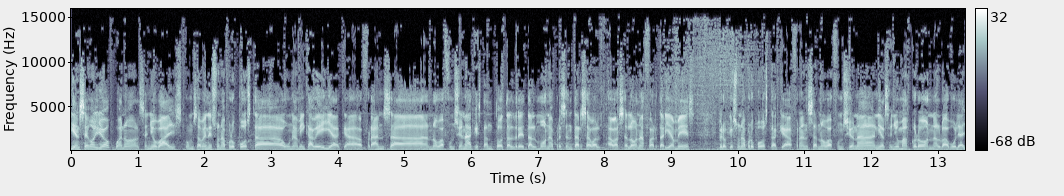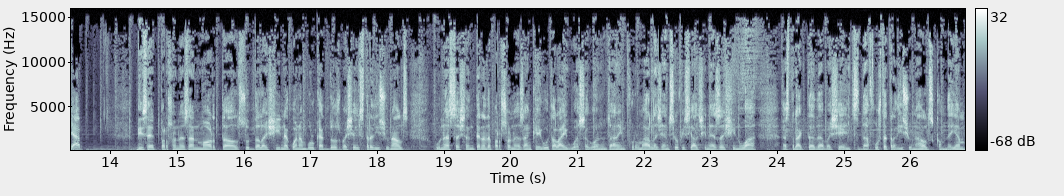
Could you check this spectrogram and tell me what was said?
I en segon lloc, bueno, el senyor Valls, com sabem, és una proposta una mica vella, que a França no va funcionar, que està en tot el dret del món a presentar-se a Barcelona, fartaria més, però que és una proposta que a França no va funcionar, ni el senyor Macron el va voler allà. 17 persones han mort al sud de la Xina quan han volcat dos vaixells tradicionals. Una seixantena de persones han caigut a l'aigua, segons han informat l'agència oficial xinesa Xinhua. Es tracta de vaixells de fusta tradicionals, com dèiem,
